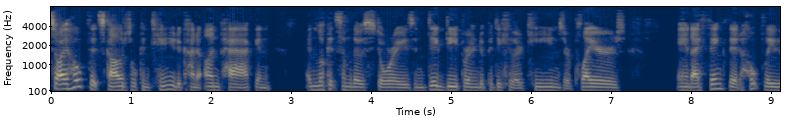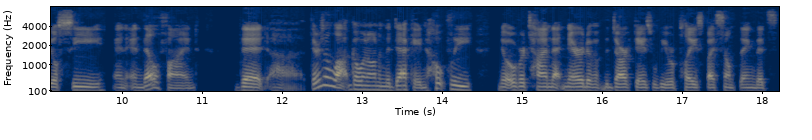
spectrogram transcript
so I hope that scholars will continue to kind of unpack and and look at some of those stories and dig deeper into particular teams or players and I think that hopefully you'll see and, and they'll find that uh, there's a lot going on in the decade. And hopefully, you know, over time, that narrative of the dark days will be replaced by something that's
